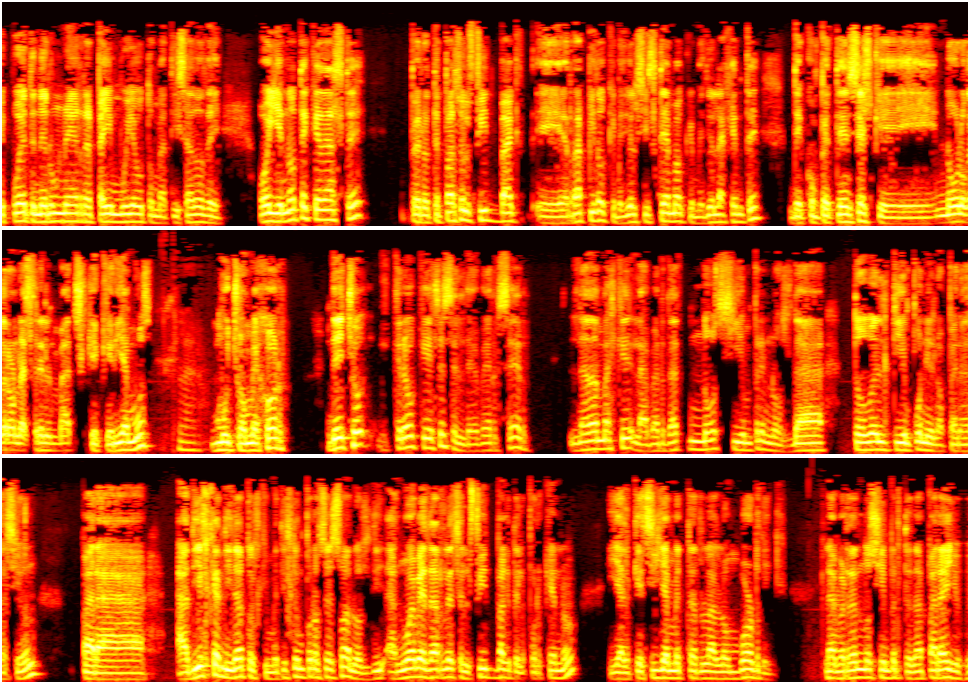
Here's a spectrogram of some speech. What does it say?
que puede tener un RPI muy automatizado de, oye, no te quedaste, pero te paso el feedback eh, rápido que me dio el sistema o que me dio la gente de competencias que no lograron hacer el match que queríamos, claro. mucho mejor. De hecho, creo que ese es el deber ser. Nada más que la verdad no siempre nos da todo el tiempo ni la operación para a 10 candidatos que metiste un proceso, a los a 9 darles el feedback del por qué no, y al que sí ya meterlo al onboarding. La verdad no siempre te da para ello,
